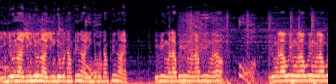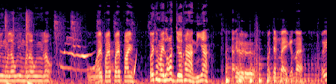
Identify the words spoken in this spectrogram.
ยิงฮิวหน่อยยิงฮิวหน่อยยิงฮิวมาทางพี่หน่อยยิงฮิวมาทางพี่หน่อยพี่วิ่งมาแล้วพี่วิ่งมาแล้วพี่วิ่งมาแล้ววิ่งมาแล้ววิ่งมาแล้ววิ่งมาแล้ววิ่งมาแล้ววิ่งมาแล้ววิ่งมาแล้วโอ้ไปไปไปไปเอ้ยทำไมรอดเยอะขนาดนี้อะใช่มาจากไหนกันน่ะเฮ้ย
